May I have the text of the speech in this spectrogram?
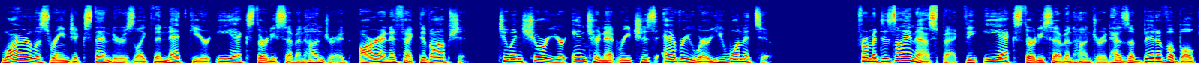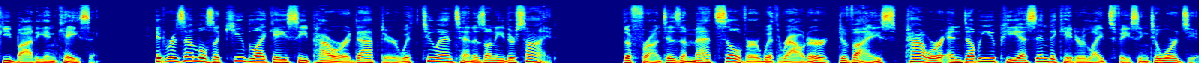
wireless range extenders like the Netgear EX3700 are an effective option to ensure your internet reaches everywhere you want it to. From a design aspect, the EX3700 has a bit of a bulky body and casing. It resembles a cube-like AC power adapter with two antennas on either side. The front is a matte silver with router, device, power, and WPS indicator lights facing towards you.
